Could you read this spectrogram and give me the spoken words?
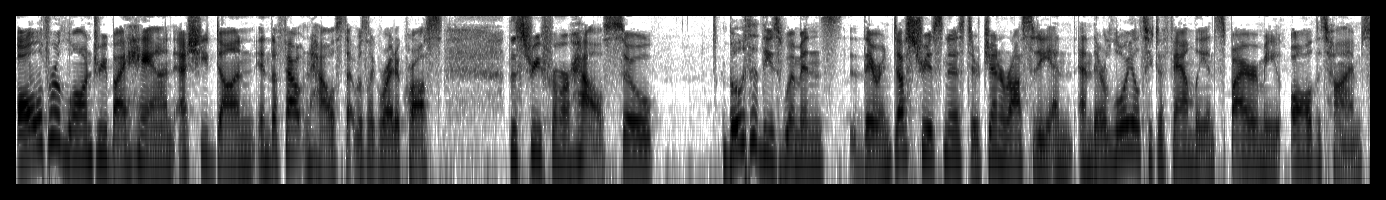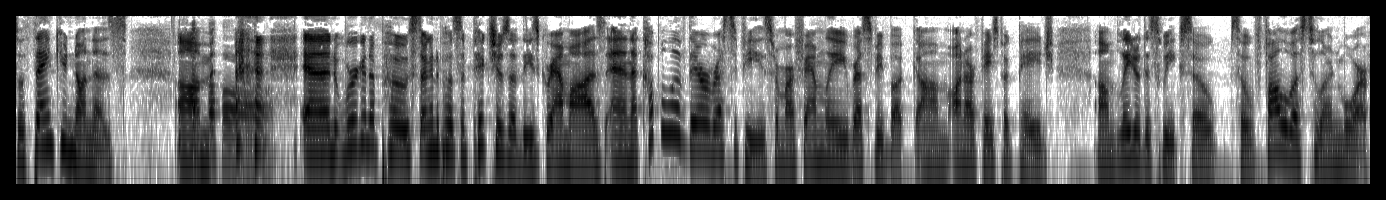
all of her laundry by hand as she'd done in the fountain house that was like right across the street from her house. So both of these women's their industriousness, their generosity, and and their loyalty to family inspire me all the time. So thank you, nonnas. Um, and we're going to post, I'm going to post some pictures of these grandmas and a couple of their recipes from our family recipe book um, on our Facebook page um, later this week. So, so follow us to learn more.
